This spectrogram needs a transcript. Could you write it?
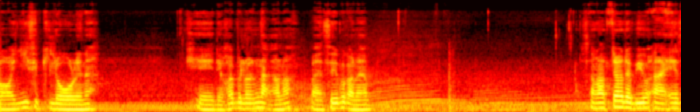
ร้อยยี่สิบกิโลเลยนะ โอเค เดี๋ยวค่อยไปลดน้ำหนักเอาเนาะไปซื้อไปก่อนนะครับ สำหรับเจ้า WRS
